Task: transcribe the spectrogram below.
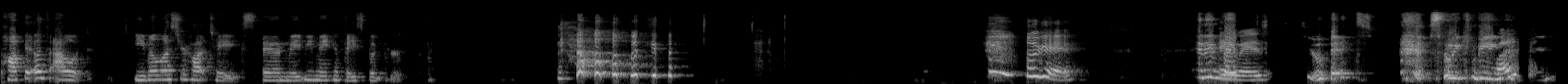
pocket of out, email us your hot takes, and maybe make a Facebook group. okay. Anyways, to it so we can be What? included.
